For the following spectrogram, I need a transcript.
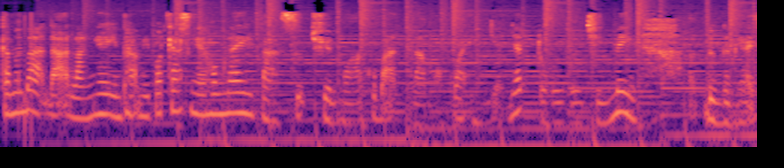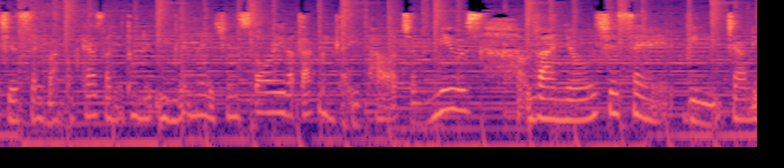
Cảm ơn bạn đã lắng nghe Impact Me Podcast ngày hôm nay và sự chuyển hóa của bạn là món quà ý nghĩa nhất đối với chính mình. Ờ, đừng ngần ngại chia sẻ bản podcast và những thông điệp ý nghĩa này trên story và tag mình tại empower.muse ờ, và nhớ chia sẻ vì trao đi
